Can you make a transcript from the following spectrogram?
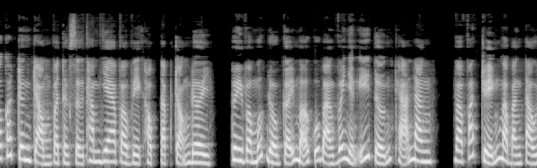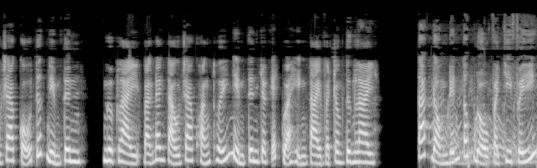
và có trân trọng và thực sự tham gia vào việc học tập trọn đời, tùy vào mức độ cởi mở của bạn với những ý tưởng, khả năng và phát triển mà bạn tạo ra cổ tức niềm tin. Ngược lại, bạn đang tạo ra khoản thuế niềm tin cho kết quả hiện tại và trong tương lai. Tác động đến tốc độ và chi phí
